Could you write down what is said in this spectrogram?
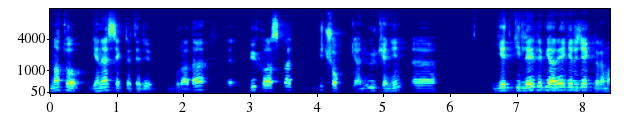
NATO Genel Sekreteri burada. E, büyük olasılıkla birçok yani ülkenin e, yetkilileriyle bir araya gelecekler ama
